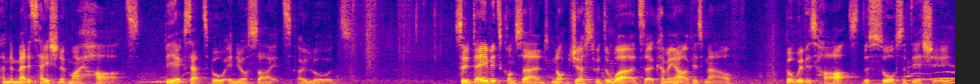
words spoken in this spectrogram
and the meditation of my heart be acceptable in your sight, O Lord. So David's concerned not just with the words that are coming out of his mouth, but with his heart, the source of the issue.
